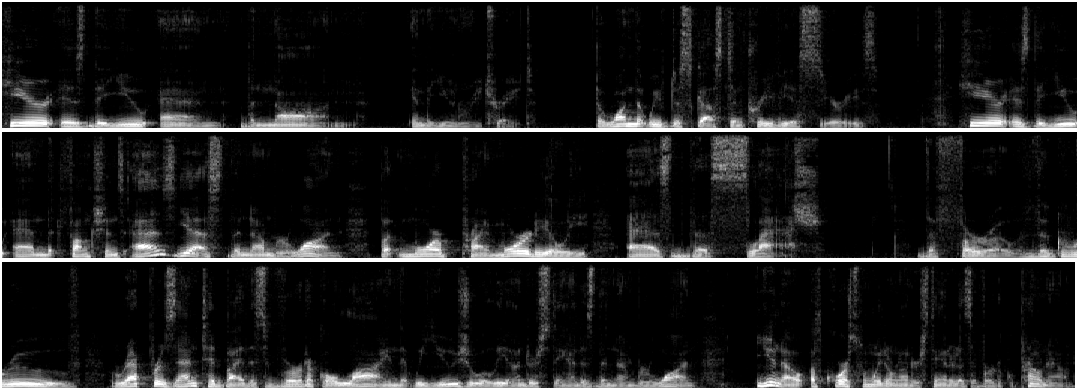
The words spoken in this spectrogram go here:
Here is the UN, the non in the unary trait, the one that we've discussed in previous series. Here is the UN that functions as, yes, the number one, but more primordially as the slash, the furrow, the groove, represented by this vertical line that we usually understand as the number one. You know, of course, when we don't understand it as a vertical pronoun,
